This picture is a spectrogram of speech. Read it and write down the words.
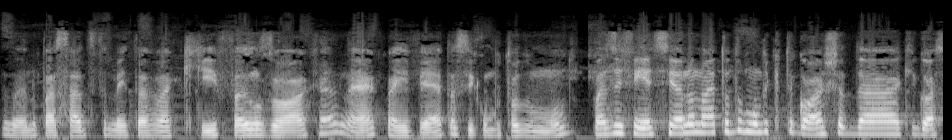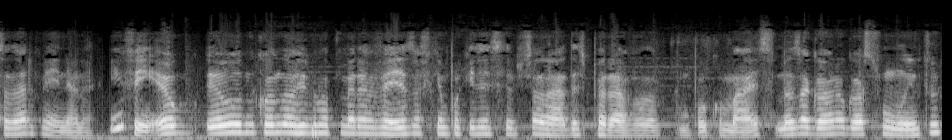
No ano passado também estava aqui, fanzoca, né, com a Iveta, assim como todo mundo. Mas enfim, esse ano não é todo mundo que gosta da, que gosta da Armênia, né. Enfim, eu, eu quando eu vi pela primeira vez, eu fiquei um pouquinho decepcionado, esperava um pouco mais. Mas agora eu gosto muito.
